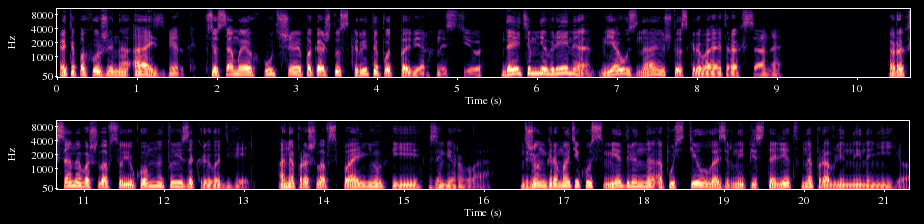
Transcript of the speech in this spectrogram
Это похоже на айсберг. Все самое худшее пока что скрыто под поверхностью. Дайте мне время, я узнаю, что скрывает Рахсана». Рахсана вошла в свою комнату и закрыла дверь. Она прошла в спальню и замерла. Джон Грамматикус медленно опустил лазерный пистолет, направленный на нее.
